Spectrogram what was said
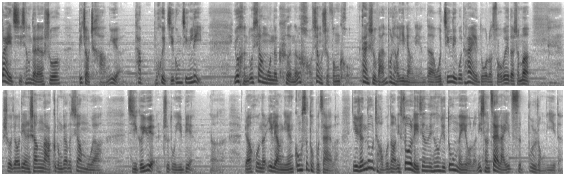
外企相对来说比较长远。他不会急功近利，有很多项目呢，可能好像是风口，但是玩不了一两年的。我经历过太多了，所谓的什么社交电商啊，各种各样的项目呀，几个月制度一变啊，然后呢一两年公司都不在了，你人都找不到，你所有累积的那些东西都没有了，你想再来一次不容易的。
